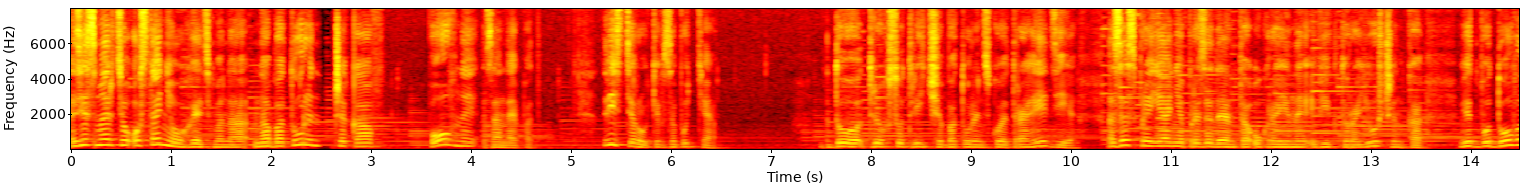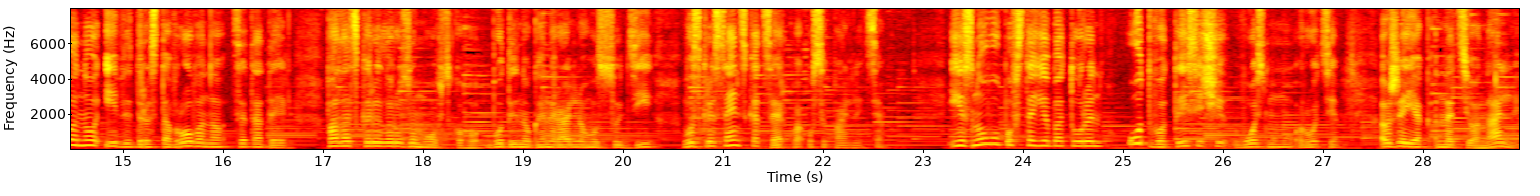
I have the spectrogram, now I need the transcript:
Зі смертю останнього гетьмана на Батурин чекав повний занепад 200 років забуття. До 300-річчя Батуринської трагедії за сприяння президента України Віктора Ющенка відбудовано і відреставровано цитадель, палац Кирила Розумовського, будинок генерального судді, Воскресенська церква Усипальниця. І знову повстає Батурин у 2008 році, вже як національний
